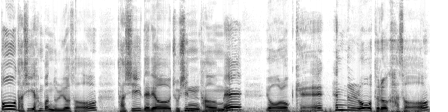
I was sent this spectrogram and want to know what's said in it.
또 다시 한 번 눌려서 다시 내려 주신 다음에 요렇게 핸들로 들어가서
